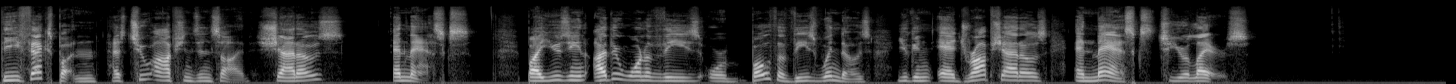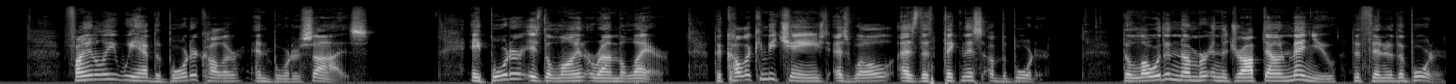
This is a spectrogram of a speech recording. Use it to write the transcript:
The Effects button has two options inside, Shadows and Masks. By using either one of these or both of these windows, you can add drop shadows and masks to your layers. Finally, we have the border color and border size. A border is the line around the layer. The color can be changed as well as the thickness of the border. The lower the number in the drop-down menu, the thinner the border.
